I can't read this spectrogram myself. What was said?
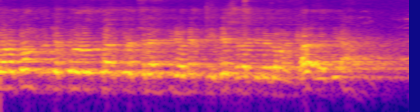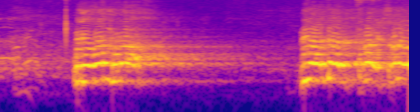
গণতন্ত্রকে পুনরুদ্ধার করেছিলেন প্রিয় নেত্রী দেশনেত্রী বেগম খালেদা জিয়া। দুই হাজার ছয় সালে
